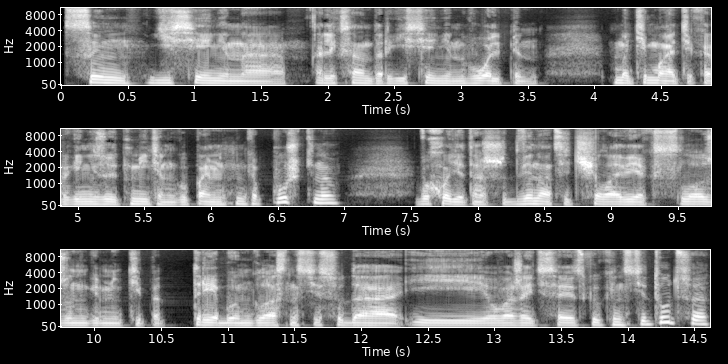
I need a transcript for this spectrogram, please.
Сын Есенина, Александр Есенин-Вольпин, математик, организует митинг у памятника Пушкину. Выходит аж 12 человек с лозунгами типа «требуем гласности суда» и «уважайте советскую конституцию»,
